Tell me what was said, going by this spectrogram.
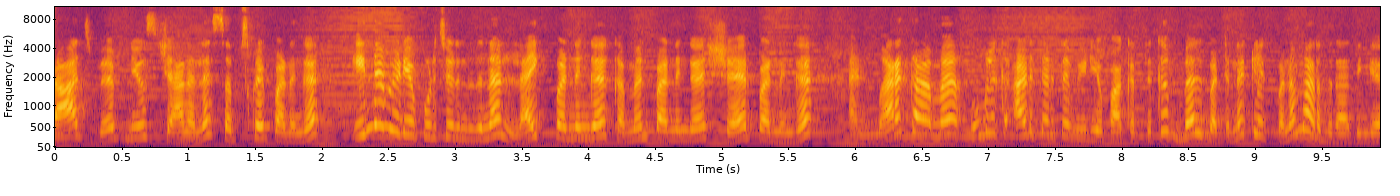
ராஜ் வெப் நியூஸ் சேனலை சப்ஸ்கிரைப் பண்ணுங்க. இந்த வீடியோ பிடிச்சிருந்ததுன்னா லைக் பண்ணுங்க கமெண்ட் பண்ணுங்க ஷேர் பண்ணுங்க. அண்ட் மறக்காம உங்களுக்கு அடுத்தடுத்த வீடியோ பார்க்கறதுக்கு பெல் பட்டனை கிளிக் பண்ண மறந்துடாதீங்க.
